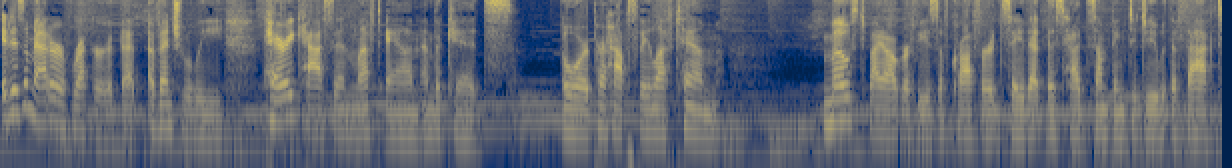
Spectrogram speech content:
It is a matter of record that eventually Harry Casson left Anne and the kids, or perhaps they left him. Most biographies of Crawford say that this had something to do with the fact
